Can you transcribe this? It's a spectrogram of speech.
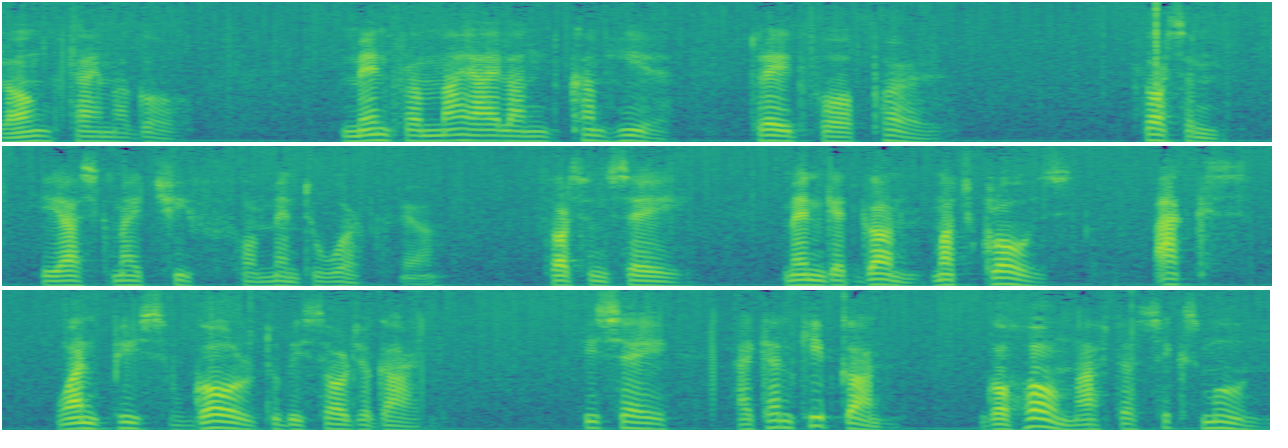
Long time ago. Men from my island come here, trade for pearl. Thorson, he ask my chief for men to work. Yeah. Thorson say, men get gun, much clothes, axe, one piece of gold to be soldier guard. He say, I can keep gun, go home after six moon.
